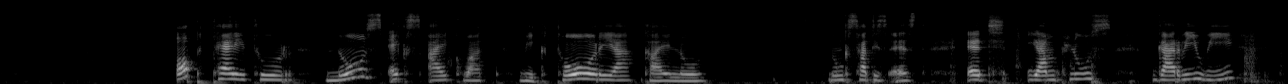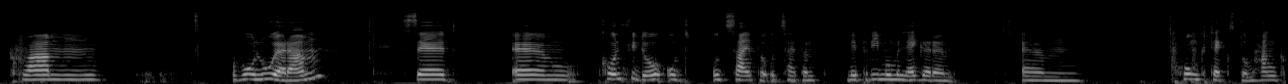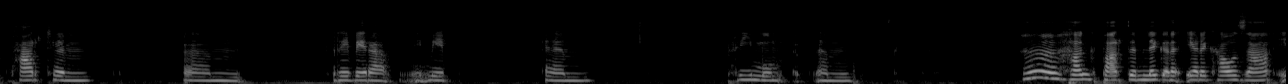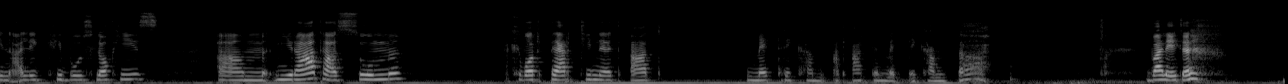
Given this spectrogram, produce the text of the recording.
obteritur nos ex aequat victoria caelo. Nunc satis est, et iam plus garivi quam volueram, sed um, confido ut, ut saipe, ut saipe, me primum legere um, hunc textum hanc partem um, revera me um, ähm, primum ähm, ah, um, hanc partem legere ere causa in aliquibus locis um, mirata sum quod pertinet ad metricam ad artem metricam oh. valete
